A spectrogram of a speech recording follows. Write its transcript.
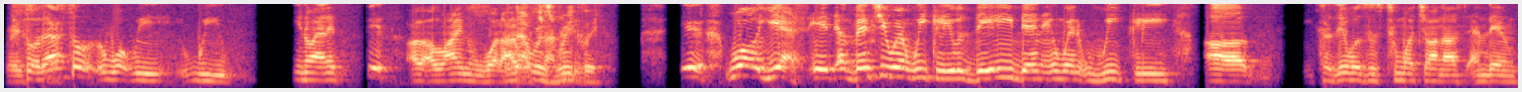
Great so stuff. that's the, what we we you know, and it fit uh, aligned with what And I that was, was to do. weekly. Yeah, well, yes, it eventually went weekly. It was daily, then it went weekly because it was just too much on us. And then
